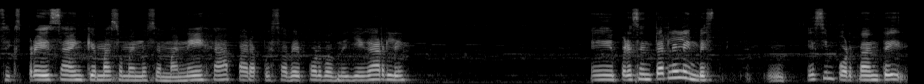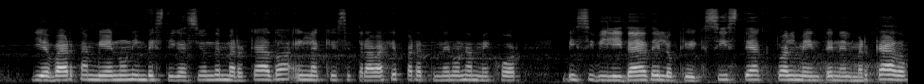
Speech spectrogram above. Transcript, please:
se expresa, en qué más o menos se maneja, para pues saber por dónde llegarle. Eh, presentarle la es importante llevar también una investigación de mercado en la que se trabaje para tener una mejor visibilidad de lo que existe actualmente en el mercado,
